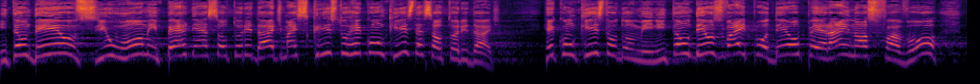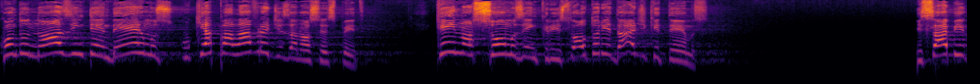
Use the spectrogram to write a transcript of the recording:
Então Deus e o homem perdem essa autoridade, mas Cristo reconquista essa autoridade reconquista o domínio. Então Deus vai poder operar em nosso favor quando nós entendermos o que a palavra diz a nosso respeito. Quem nós somos em Cristo, a autoridade que temos. E sabe,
